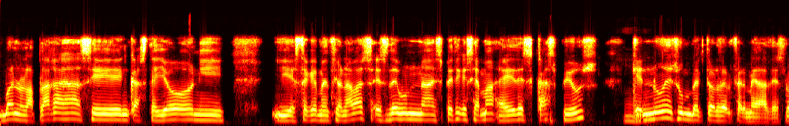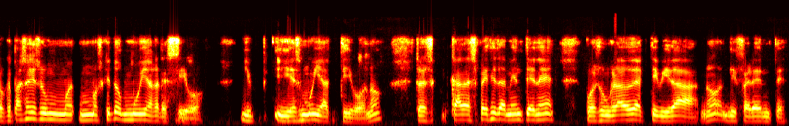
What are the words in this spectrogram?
bueno, la plaga así en Castellón y, este que mencionabas es de una especie que se llama Aedes caspius, que mm. no es un vector de enfermedades. Lo que pasa es que es un, mosquito muy agresivo y, es muy activo, ¿no? Entonces, cada especie también tiene pues un grado de actividad ¿no? diferente.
